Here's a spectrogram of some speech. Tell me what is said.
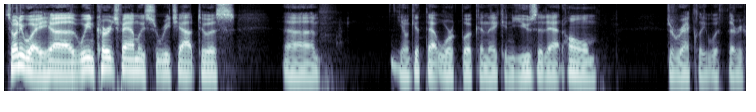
so, anyway, uh, we encourage families to reach out to us. Uh, you know, get that workbook, and they can use it at home directly with their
